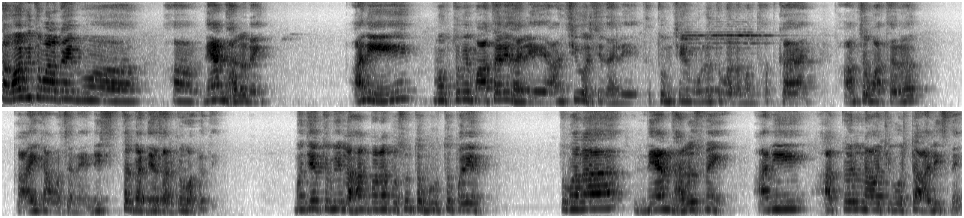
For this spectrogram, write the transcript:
तवा बी तुम्हाला काही ज्ञान झालं नाही. आणि मग तुम्ही म्हातारे झाले ऐंशी वर्षे झाले तर तुमचे मुलं तुम्हाला म्हणतात काय? आमचं म्हातारं काही कामाचं नाही निस्त गद्यासारखं वागत आहे म्हणजे तुम्ही लहानपणापासून तर मृत्यूपर्यंत तुम्हाला ज्ञान झालंच नाही आणि अक्कल नावाची गोष्ट आलीच नाही.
